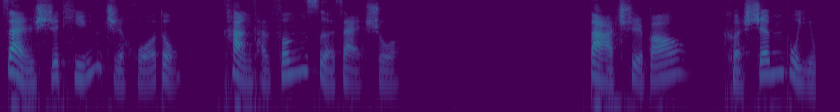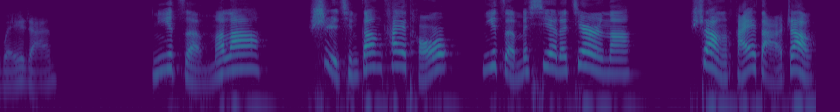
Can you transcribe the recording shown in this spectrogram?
暂时停止活动，看看风色再说。大赤包可深不以为然。你怎么了？事情刚开头，你怎么泄了劲儿呢？上海打仗。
